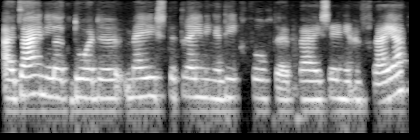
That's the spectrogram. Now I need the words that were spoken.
uiteindelijk door de meeste trainingen die ik gevolgd heb bij Senia en Freya,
